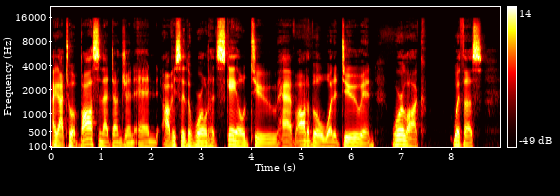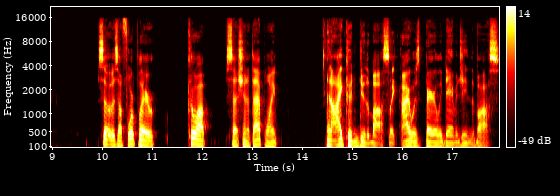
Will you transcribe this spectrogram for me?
I got to a boss in that dungeon and obviously the world had scaled to have Audible what it do and Warlock with us. So it was a four player co-op session at that point and I couldn't do the boss. Like I was barely damaging the boss.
